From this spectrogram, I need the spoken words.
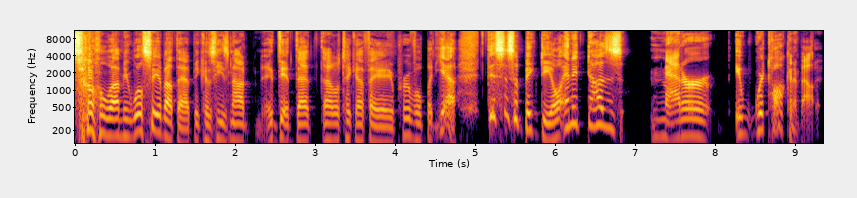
So, I mean, we'll see about that because he's not, that, that'll take FAA approval. But yeah, this is a big deal and it does matter. It, we're talking about it.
